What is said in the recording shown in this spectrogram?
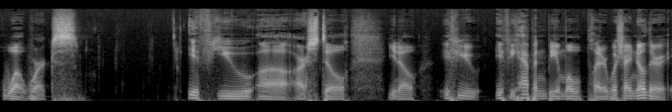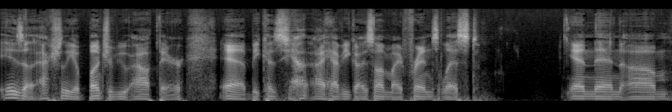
what works. If you uh, are still you know if you if you happen to be a mobile player which i know there is a, actually a bunch of you out there uh, because i have you guys on my friends list and then um,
